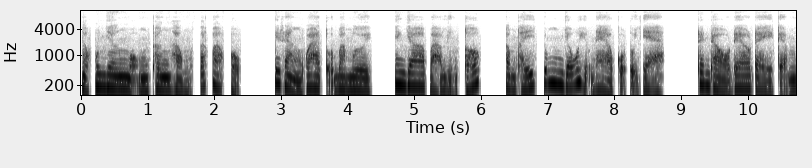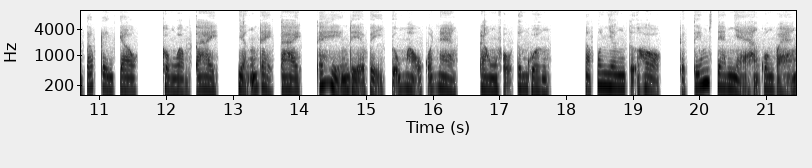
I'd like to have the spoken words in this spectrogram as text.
Ngọc Phu Nhân mụn thân hồng sắc hoa phục, khi rằng qua tuổi 30 nhưng do bảo dưỡng tốt, không thấy chúng dấu hiệu nào của tuổi già. Trên đầu đeo đầy kẹm tóc trân châu, cùng vòng tay, nhẫn đầy tay thể hiện địa vị chủ mẫu của nàng trong phụ tướng quân. Ngọc Phu Nhân tự hồ trực tiếp xem nhẹ hạng quân vãn,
